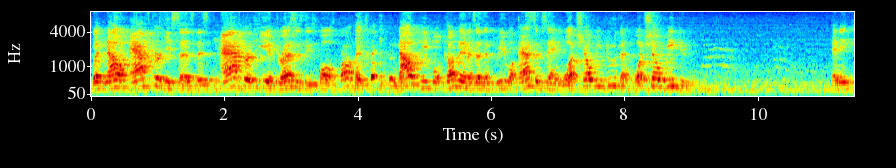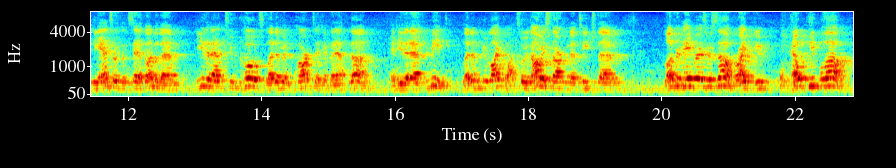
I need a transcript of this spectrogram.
But now, after he says this, after he addresses these false prophets, now people come to him and says, and we will ask him, saying, What shall we do then? What shall we do? And he, he answereth and saith unto them, He that hath two coats, let him impart to him that hath none. And he that hath meat, let him do likewise. So now he's starting to teach them, love your neighbor as yourself, right? Do help people out.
